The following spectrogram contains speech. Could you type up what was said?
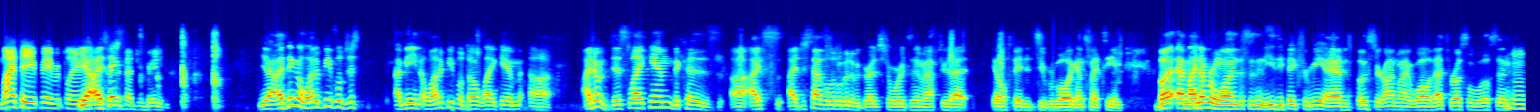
My fa- favorite player. Yeah, I think- Patrick Brady. Yeah, I think a lot of people just, I mean, a lot of people don't like him. Uh, I don't dislike him because uh, I, I just have a little bit of a grudge towards him after that ill fated Super Bowl against my team. But at my number one, this is an easy pick for me. I have his poster on my wall. That's Russell Wilson. Mhm.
